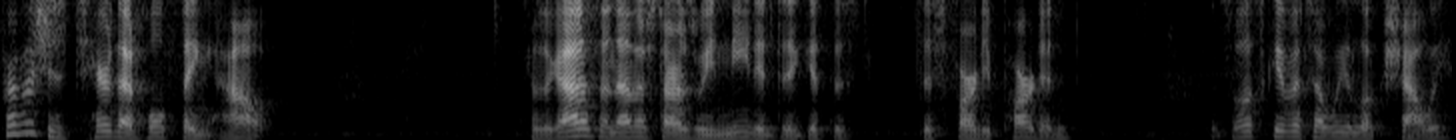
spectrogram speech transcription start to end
Pretty much just tear that whole thing out. Because it got us the nether stars we needed to get this, this far departed. So let's give it a wee look, shall we?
